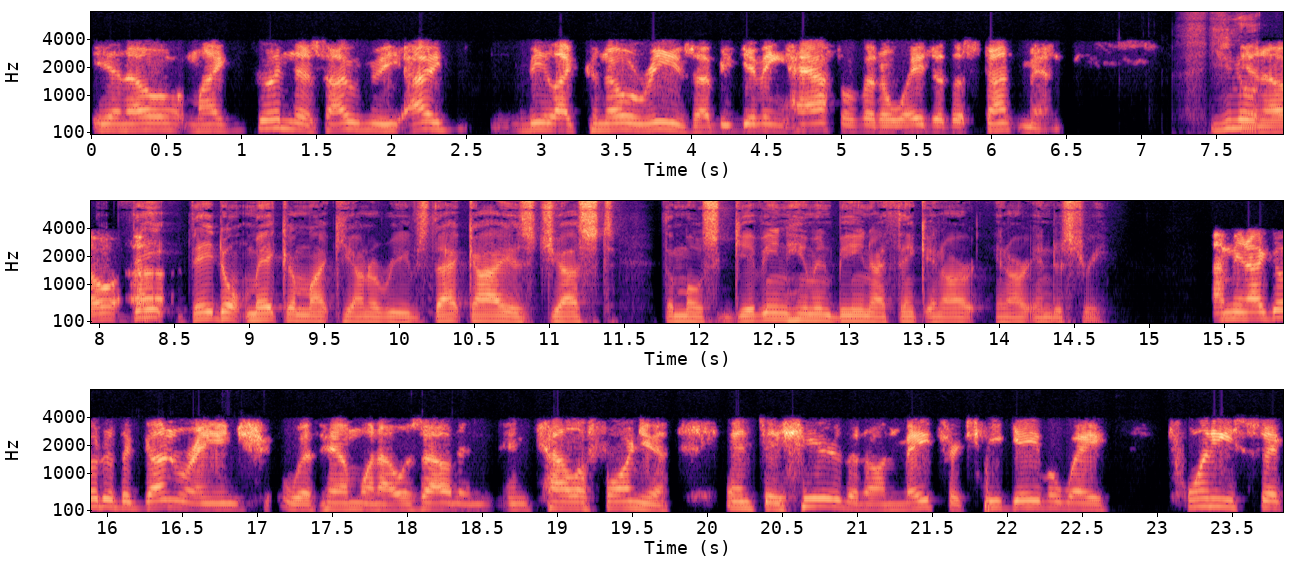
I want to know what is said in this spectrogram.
You know, my goodness, I would be I'd be like Keanu Reeves. I'd be giving half of it away to the stuntmen. You know, you know, they uh, they don't make him like Keanu Reeves. That guy is just the most giving human being I think in our in our industry. I mean, I go to the gun range with him when I was out in, in California, and to hear that on Matrix he gave away 26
